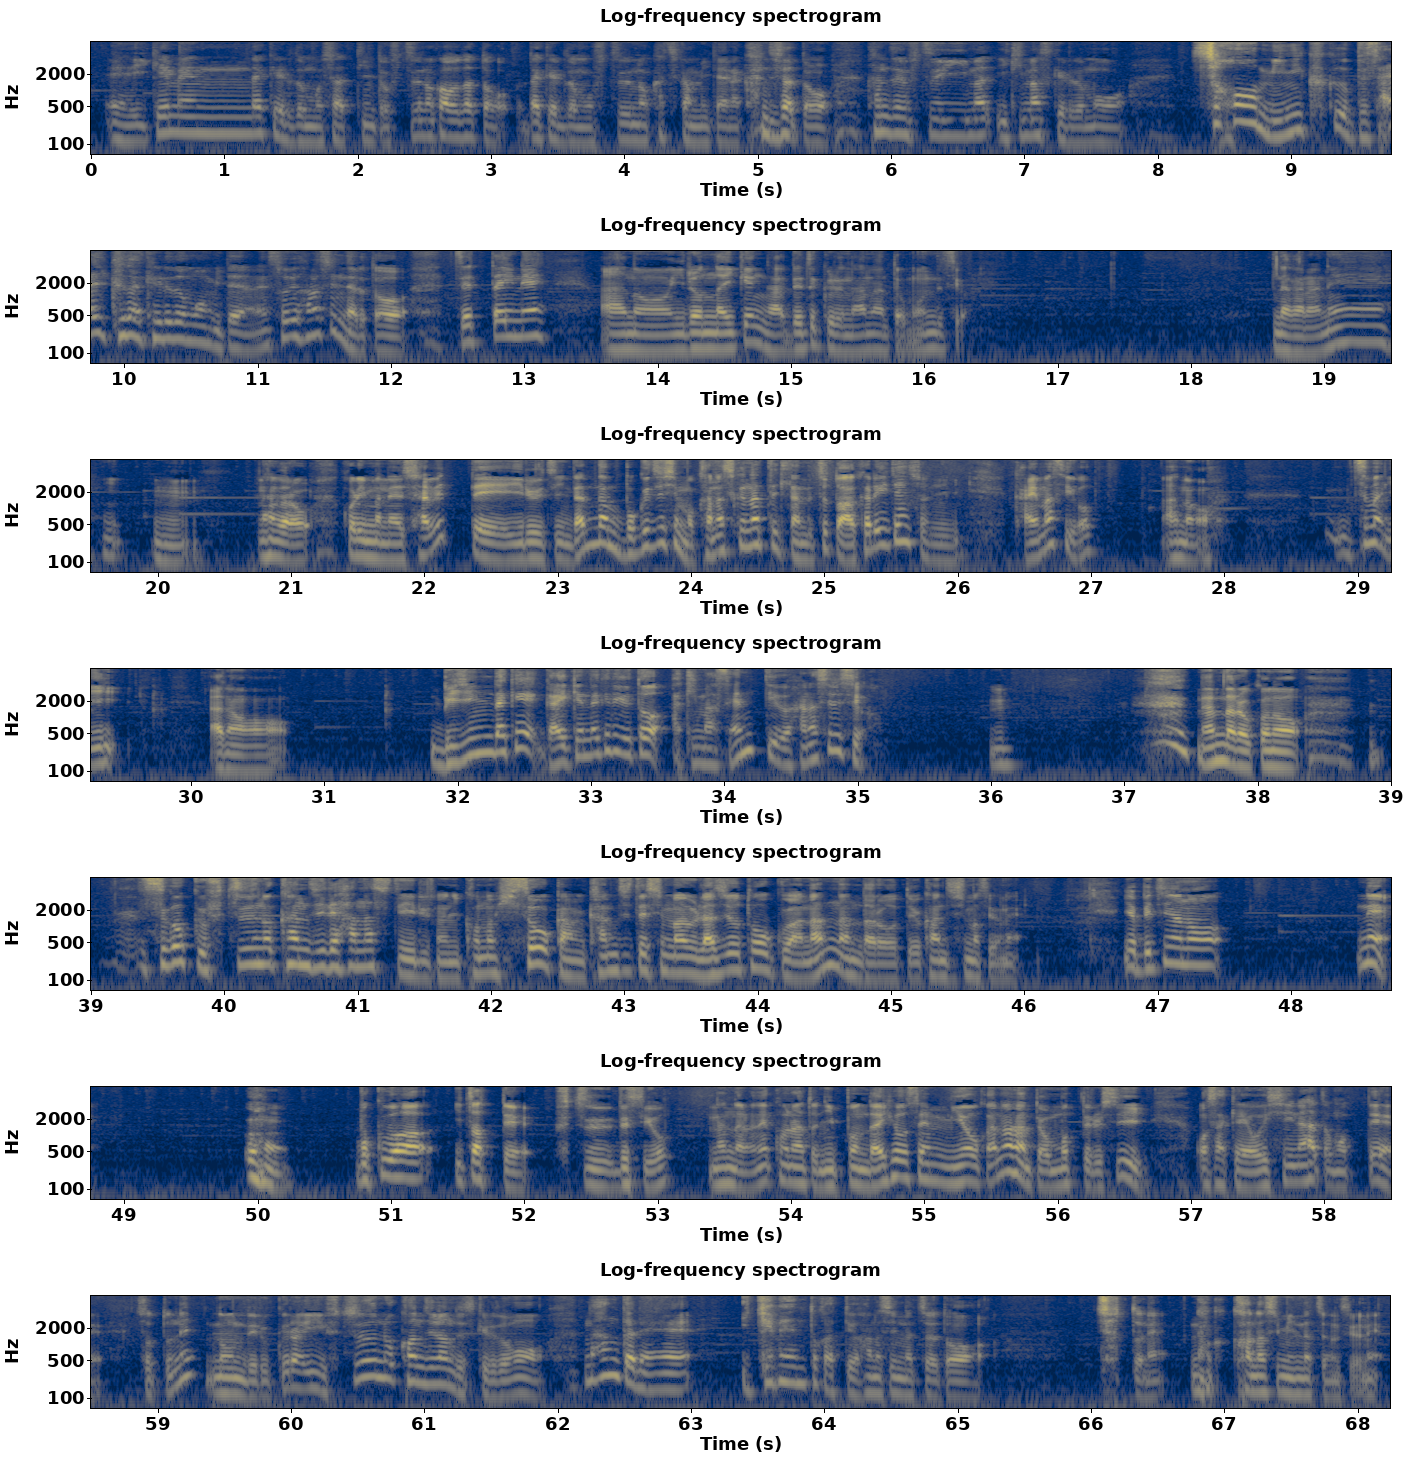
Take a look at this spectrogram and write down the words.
えー、イケメンだけれども借金と普通の顔だとだけれども普通の価値観みたいな感じだと完全普通い,、ま、いきますけれども超醜くブサイクだけれどもみたいなねそういう話になると絶対ねあのいろんな意見が出てくるななんて思うんですよ。だからねうん。なんだろう。これ今ね喋っているうちにだんだん僕自身も悲しくなってきたんでちょっと明るいテンションに変えますよ。あのつまりあの美人だけ外見だけで言うと飽きませんっていう話ですよ。うん。なんだろう、この、すごく普通の感じで話しているのに、この悲壮感感じてしまうラジオトークは何なんだろうっていう感じしますよね。いや、別にあの、ね、うん、僕は至って普通ですよ。なんならね、この後日本代表戦見ようかななんて思ってるし、お酒美味しいなと思って、ちょっとね、飲んでるくらい普通の感じなんですけれども、なんかね、イケメンとかっていう話になっちゃうと、ちょっとねなんか悲しみになっちゃうんですよね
